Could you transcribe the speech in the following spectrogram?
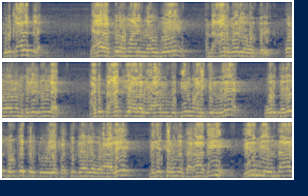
பிற்காலத்துல யார் அப்துல் ரஹ்மான் அவுப்பு அந்த ஆறு பேர்ல ஒருத்தர். போன வாரம் நம்ம சொல்லியிருக்கோம்ல அடுத்த ஆட்சியாளர் யார் என்று தீர்மானிக்கிறதுல ஒருத்தர் சொர்க்கத்திற்கு உரிய பத்து பேர்ல ஒரு ஆளு மிகச்சிறந்த சகாபி. விரும்பி இருந்தால்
